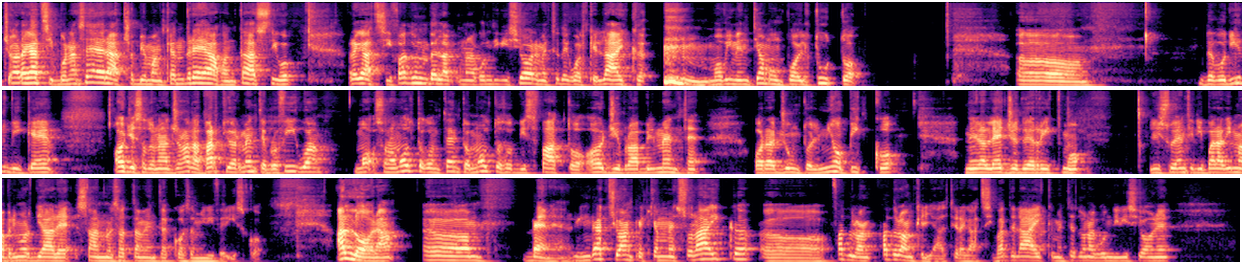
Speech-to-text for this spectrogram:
Ciao ragazzi, buonasera, ci abbiamo anche Andrea, fantastico. Ragazzi, fate un bella, una condivisione, mettete qualche like, movimentiamo un po' il tutto. Uh, devo dirvi che oggi è stata una giornata particolarmente proficua, Mo, sono molto contento, molto soddisfatto. Oggi probabilmente ho raggiunto il mio picco nella legge del ritmo. Gli studenti di paradigma primordiale sanno esattamente a cosa mi riferisco. Allora, uh, bene, ringrazio anche chi ha messo like, uh, fatelo, fatelo, anche gli altri ragazzi, fate like, mettete una condivisione,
